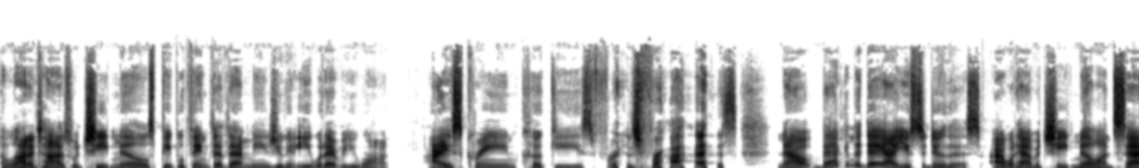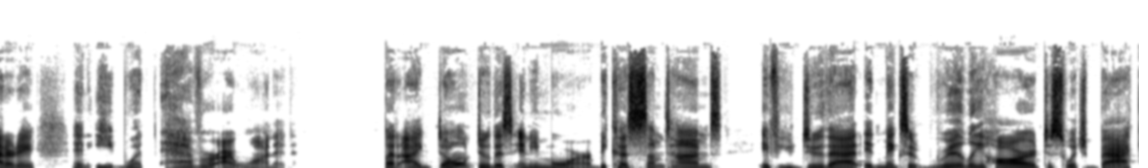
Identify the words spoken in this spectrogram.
a lot of times with cheat meals, people think that that means you can eat whatever you want ice cream, cookies, french fries. Now, back in the day, I used to do this. I would have a cheat meal on Saturday and eat whatever I wanted. But I don't do this anymore because sometimes if you do that, it makes it really hard to switch back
